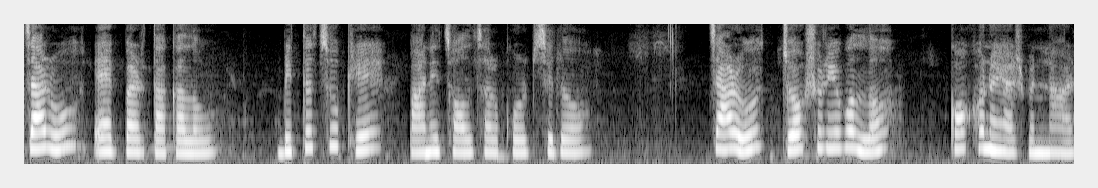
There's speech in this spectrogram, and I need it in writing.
চারু একবার তাকালো বৃত্তের চোখে পানি চলচল করছিল। চারু চোখ সরিয়ে বলল, কখনোই আসবেন না আর।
